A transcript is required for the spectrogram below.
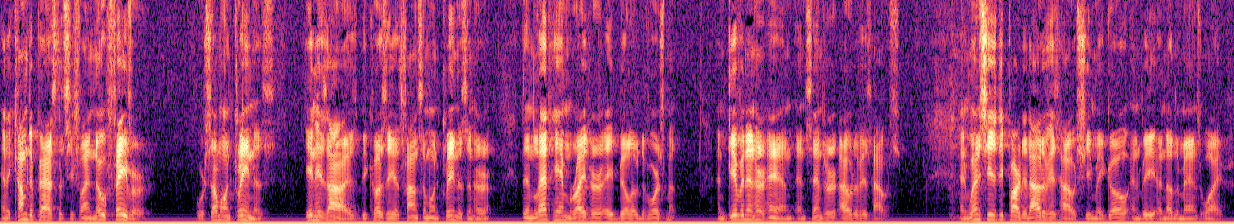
and it come to pass that she find no favor or some uncleanness in his eyes because he has found some uncleanness in her, then let him write her a bill of divorcement and give it in her hand, and send her out of his house. And when she is departed out of his house, she may go and be another man's wife.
